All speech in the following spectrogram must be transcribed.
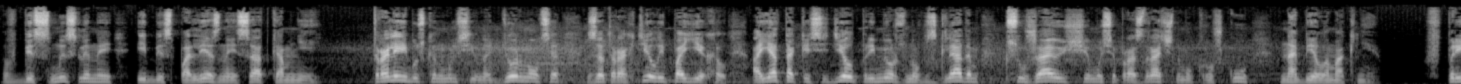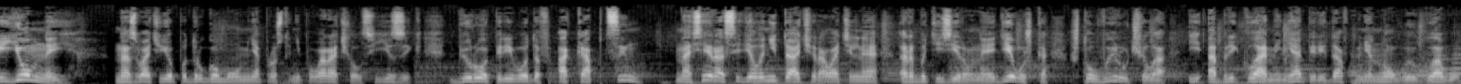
в бессмысленный и бесполезный сад камней. Троллейбус конвульсивно дернулся, затарахтел и поехал, а я так и сидел, примерзнув взглядом к сужающемуся прозрачному кружку на белом окне. В приемной, назвать ее по-другому у меня просто не поворачивался язык, бюро переводов АКАП-ЦИН на сей раз сидела не та очаровательная роботизированная девушка, что выручила и обрекла меня, передав мне новую главу,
